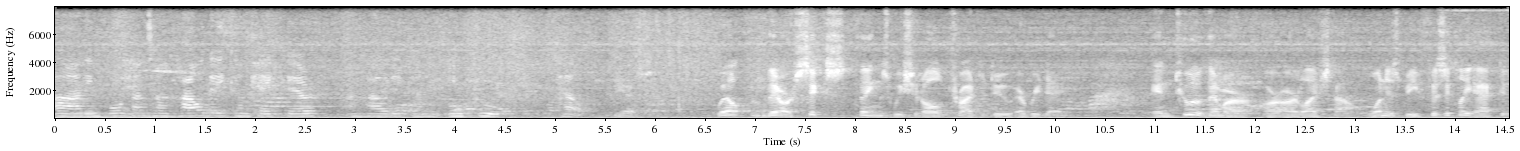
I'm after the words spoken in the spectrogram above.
uh, the importance and how they can take care and how they can improve health. Yes. Well, there are six things we should all try to do every day. And two of them are, are our lifestyle. One is be physically active,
